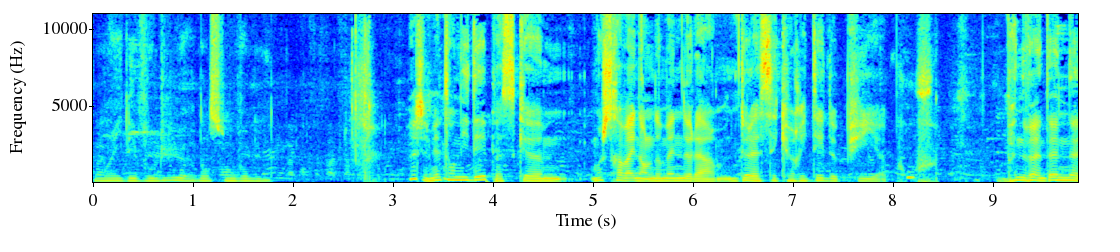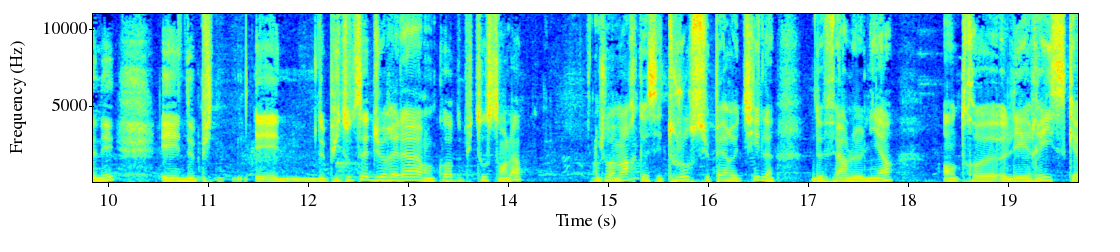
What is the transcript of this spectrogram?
comment il évolue dans ce nouveau monde. J'aime bien ton idée parce que moi je travaille dans le domaine de la, de la sécurité depuis une bonne vingtaine d'années et depuis, et depuis toute cette durée-là, encore depuis tout ce temps-là, je remarque que c'est toujours super utile de faire le lien entre les risques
